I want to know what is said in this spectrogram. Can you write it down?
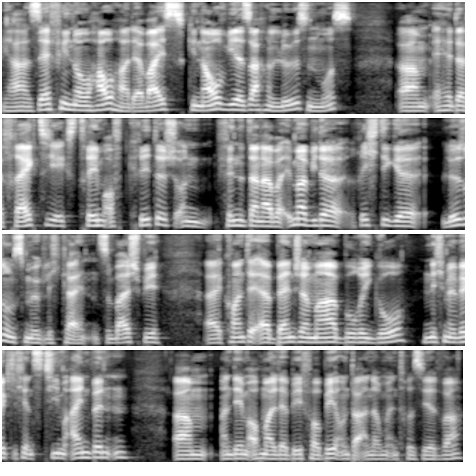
ja, sehr viel Know-how hat. Er weiß genau, wie er Sachen lösen muss. Ähm, er hinterfragt sich extrem oft kritisch und findet dann aber immer wieder richtige Lösungsmöglichkeiten. Zum Beispiel äh, konnte er Benjamin Bourigeau nicht mehr wirklich ins Team einbinden ähm, an dem auch mal der BVB unter anderem interessiert war,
